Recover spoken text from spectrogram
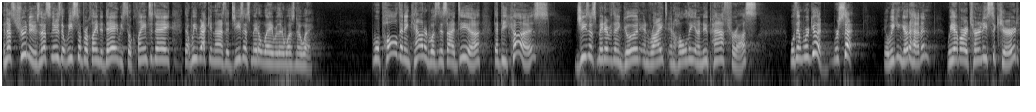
And that's true news. And that's news that we still proclaim today, we still claim today, that we recognize that Jesus made a way where there was no way. What Paul then encountered was this idea that because Jesus made everything good and right and holy and a new path for us, well, then we're good. We're set. You know, we can go to heaven. We have our eternity secured.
